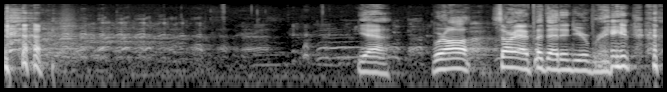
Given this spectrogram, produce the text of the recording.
Yeah. We're all sorry I put that into your brain.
